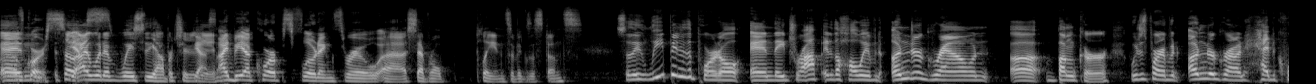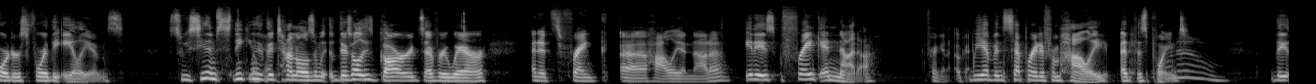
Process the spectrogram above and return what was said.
And of course, So I would have wasted the opportunity. yes, I'd be a corpse floating through uh, several planes of existence. So they leap into the portal and they drop into the hallway of an underground uh, bunker, which is part of an underground headquarters for the aliens. So we see them sneaking through the tunnels, and there's all these guards everywhere. And it's Frank, uh, Holly, and Nada. It is Frank and Nada. And okay. We have been separated from Holly at this point. no. They,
